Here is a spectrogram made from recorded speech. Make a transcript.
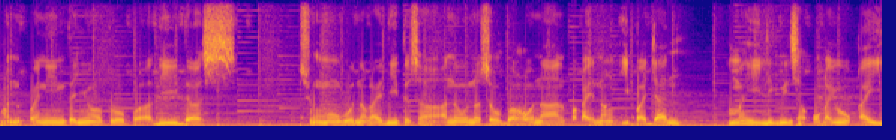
Ano pa hinihintay nyo mga tropa, Adidas. Sumugod na kayo dito sa ano na so baka unahan pa kayo ng iba dyan mahilig din sa ukay-ukay.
